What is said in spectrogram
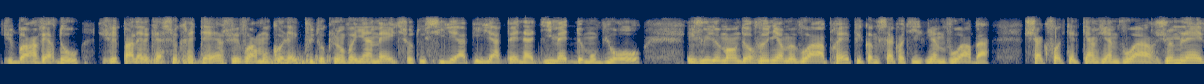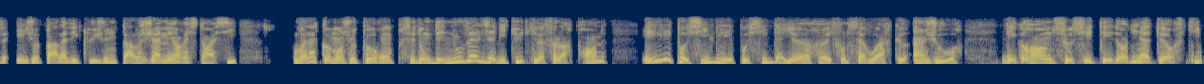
je vais boire un verre d'eau, je vais parler avec la secrétaire, je vais voir mon collègue plutôt que lui envoyer un mail, surtout s'il est, à, peine à 10 mètres de mon bureau, et je lui demande de revenir me voir après, puis comme ça, quand il vient me voir, bah, chaque fois que quelqu'un vient me voir, je me lève et je parle avec lui, je ne parle jamais en restant assis. Voilà comment je peux rompre. C'est donc des nouvelles habitudes qu'il va falloir prendre. Et il est possible, il est possible d'ailleurs, il faut le savoir, qu'un jour, les grandes sociétés d'ordinateurs type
